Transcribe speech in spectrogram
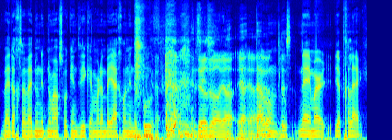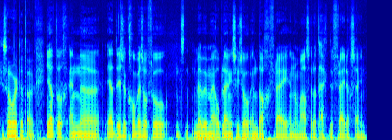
wij dachten, wij doen dit normaal gesproken in het weekend, maar dan ben jij gewoon in de booth. Deels wel, ja. ja, ja, ja Daarom. ja, klopt. dus, nee, maar je hebt gelijk. Zo hoort het ook. Ja, toch. En eh, ja, er is ook gewoon best wel veel... We hebben in mijn opleiding sowieso een dag vrij. En normaal zou dat eigenlijk de vrijdag zijn.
